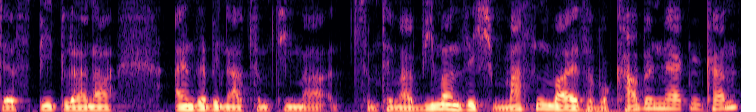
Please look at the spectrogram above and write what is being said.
der Speedlearner ein Webinar zum Thema, zum Thema, wie man sich massenweise Vokabeln merken kann.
